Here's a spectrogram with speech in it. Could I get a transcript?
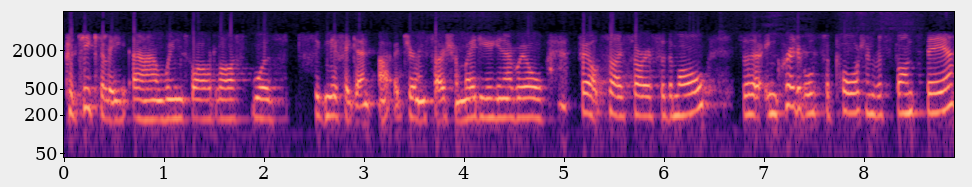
particularly uh, Wings Wildlife was significant uh, during social media. You know, we all felt so sorry for them all. So, incredible support and response there.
